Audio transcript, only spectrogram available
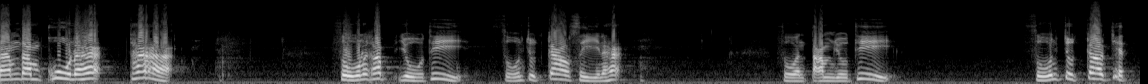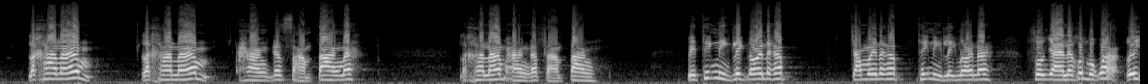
น้ำดำคู่นะฮะ ถ้า สูงนะครับ อยู่ที่ศูนย์จุดเก้าสี่นะฮะ ส่วนต่ำอยู่ที่ศูนย์จุดเก้าเจ็ด ราคาน้ำราคาน้ำห่างกันสามตังนะ ราคาน้ำห่างกันสามตังเป็นเทคนิคเล็กน้อยนะครับจำไว้นะครับ เทคนิคเล็กน้อยนะส่วนใหญ่หลายคนบอกว่า เอ้ย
